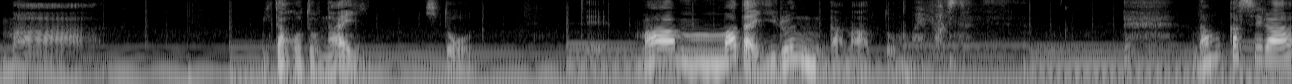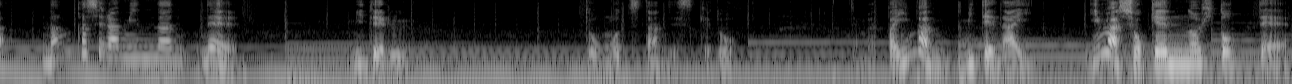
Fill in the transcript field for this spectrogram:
まあ見たことない人ってまあまだいるんだなと思いましたね。何かしら何かしらみんなね見てると思ってたんですけどでもやっぱ今見てない今初見の人って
